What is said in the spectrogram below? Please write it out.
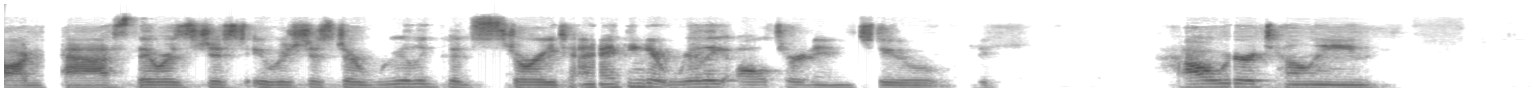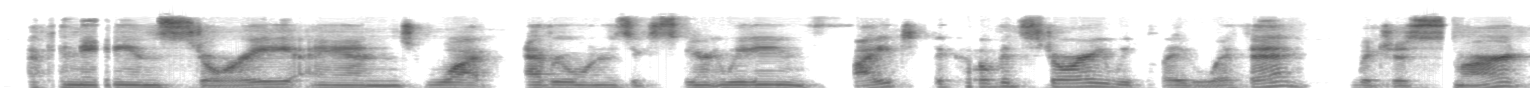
podcast. There was just it was just a really good story, to, and I think it really altered into the, how we were telling a Canadian story and what everyone was experiencing. We didn't fight the COVID story, we played with it, which is smart.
